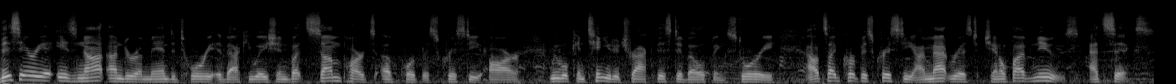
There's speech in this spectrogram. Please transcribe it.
This area is not under a mandatory evacuation, but some parts of Corpus Christi are. We will continue to track this developing story. Outside Corpus Christi, I'm Matt Rist, Channel 5 News at 6.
